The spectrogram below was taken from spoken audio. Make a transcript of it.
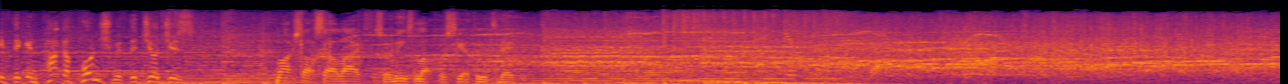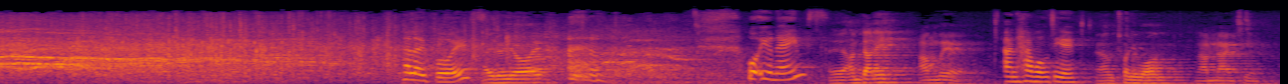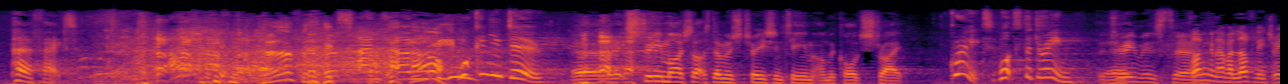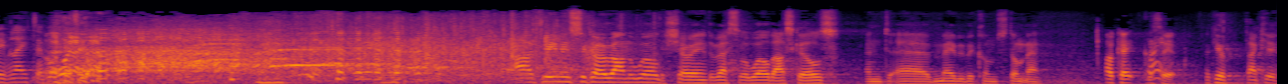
if they can pack a punch with the judges. Martial arts our life, so it means a lot for us to get through today. Hello, boys. How you doing? You all right? What are your names? Uh, I'm Danny. I'm Liam. And how old are you? I'm 21. And I'm 19. Perfect. Perfect. And um, what can you do? Uh, we're an extreme martial arts demonstration team and we're called Strike. Great. What's the dream? The dream is to. I'm going to have a lovely dream later. But what's. Our dream is to go around the world showing the rest of the world our skills and uh, maybe become stuntmen. Okay, let's see Great. it. Thank you. Thank you.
